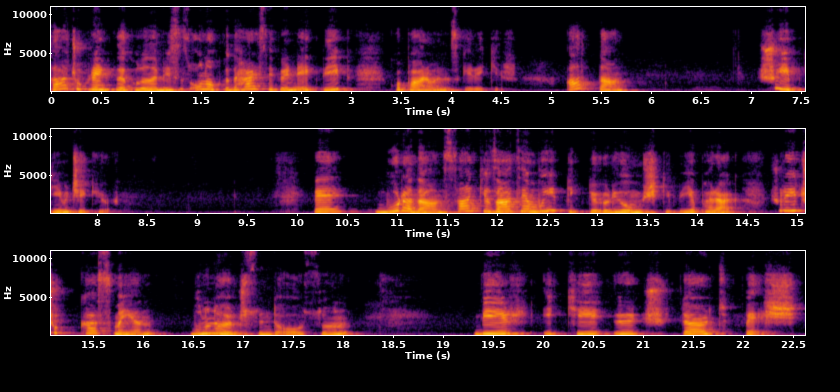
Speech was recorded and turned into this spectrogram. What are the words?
Daha çok renkli de kullanabilirsiniz. O noktada her seferinde ekleyip koparmanız gerekir. Alttan şu ipliğimi çekiyorum. Ve buradan sanki zaten bu iplikle örüyormuş gibi yaparak şurayı çok kasmayın. Bunun ölçüsünde olsun. 1, 2, 3, 4, 5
